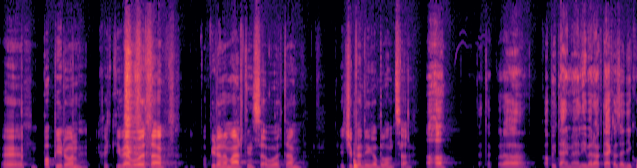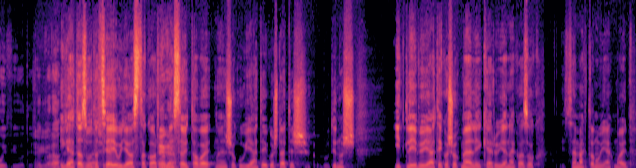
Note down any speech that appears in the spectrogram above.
Ö, papíron, hogy kivel voltam. Papíron a Martinszal voltam, Ricsi pedig a Blonccal. Aha, tehát akkor a kapitány mellébe rakták az egyik új fiút. És Igen. Akkor a Igen, hát az volt a célja, ugye azt akartam vissza, hogy tavaly nagyon sok új játékos lett, és rutinos itt lévő játékosok mellé kerüljenek azok, hiszen megtanulják majd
